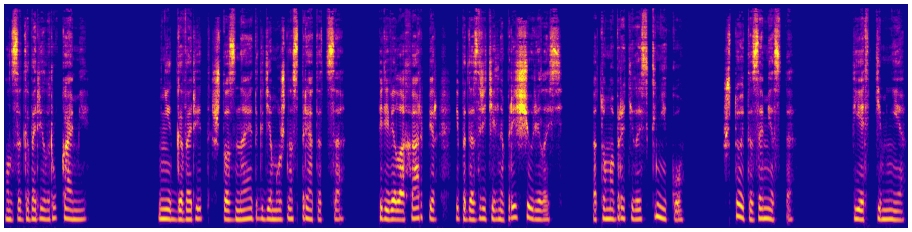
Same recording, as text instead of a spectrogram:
Он заговорил руками. Ник говорит, что знает, где можно спрятаться. Перевела Харпер и подозрительно прищурилась. Потом обратилась к Нику. Что это за место? Верьте мне,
